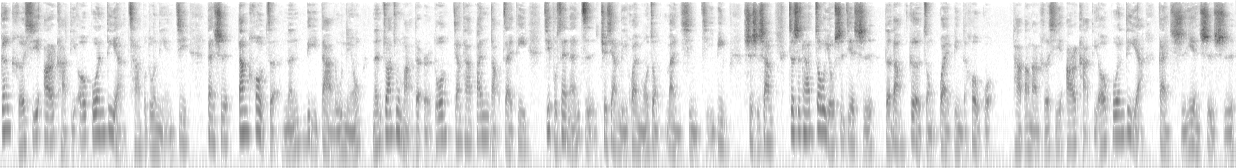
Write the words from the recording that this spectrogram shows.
跟荷西阿尔卡迪欧·波恩蒂亚差不多年纪。但是，当后者能力大如牛，能抓住马的耳朵，将它扳倒在地，吉普赛男子却像罹患某种慢性疾病。事实上，这是他周游世界时得到各种怪病的后果。他帮忙荷西阿尔卡迪欧·波恩蒂亚盖实验室时，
